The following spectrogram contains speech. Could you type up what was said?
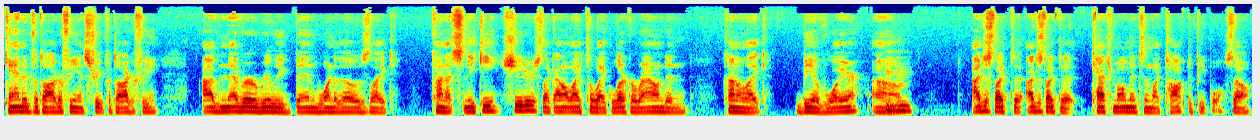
candid photography and street photography, I've never really been one of those like kind of sneaky shooters. Like I don't like to like lurk around and kind of like be a voyeur. Um, mm-hmm. I just like to I just like to catch moments and like talk to people. So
